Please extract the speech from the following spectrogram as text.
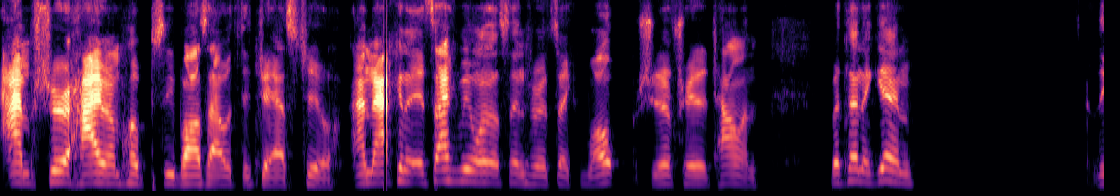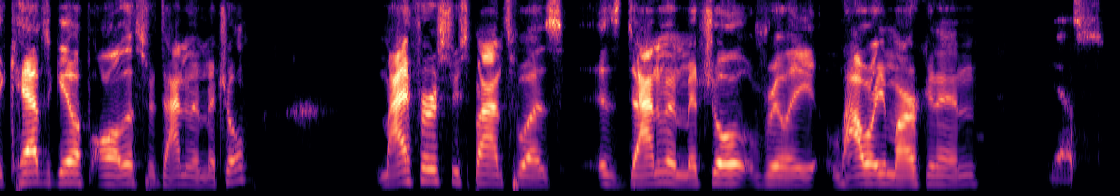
I'm sure Hiram hopes he balls out with the Jazz too. I'm not gonna. It's not gonna be one of those things where it's like, well, should have traded Talon. But then again, the Cavs gave up all this for Donovan Mitchell. My first response was, is Donovan Mitchell really Lauri Markkanen, Yes.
